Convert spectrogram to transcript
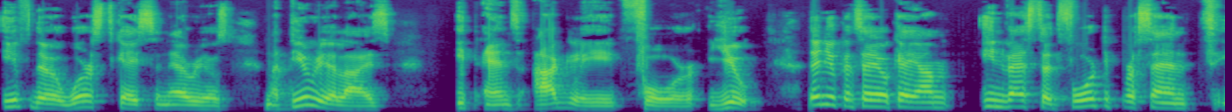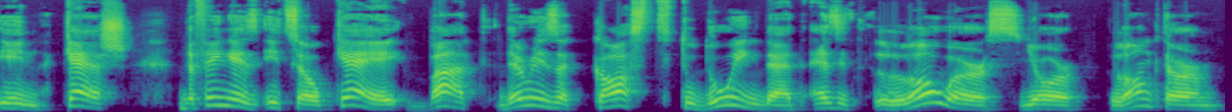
if the worst case scenarios materialize, it ends ugly for you. Then you can say, okay, I'm invested 40% in cash, the thing is it's okay, but there is a cost to doing that as it lowers your long-term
